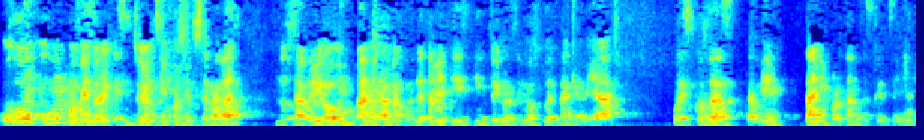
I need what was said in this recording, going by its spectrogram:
hubo, hubo un momento en el que sí estuvieron 100% cerradas, nos abrió un panorama completamente distinto y nos dimos cuenta que había pues cosas también tan importantes que enseñar.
